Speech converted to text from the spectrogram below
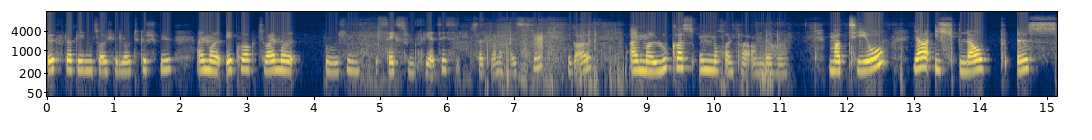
öfter gegen solche Leute gespielt. Einmal Equark, zweimal Rüssen 46. Seit wann heißt es so? Egal. Einmal Lukas und noch ein paar andere. Matteo. Ja, ich glaube es.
